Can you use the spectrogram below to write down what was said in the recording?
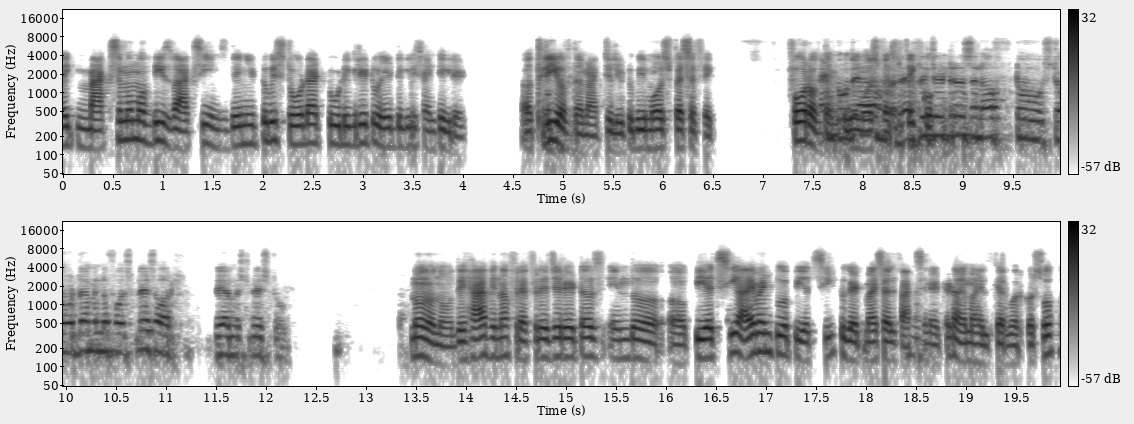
like maximum of these vaccines they need to be stored at 2 degree to 8 degree centigrade uh, three of them actually to be more specific four of them And to do they have specific. refrigerators enough to store them in the first place, or they are misplaced too? no no no. They have enough refrigerators in the uh, phc i went to a phc to get myself vaccinated. I'm a healthcare worker. So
